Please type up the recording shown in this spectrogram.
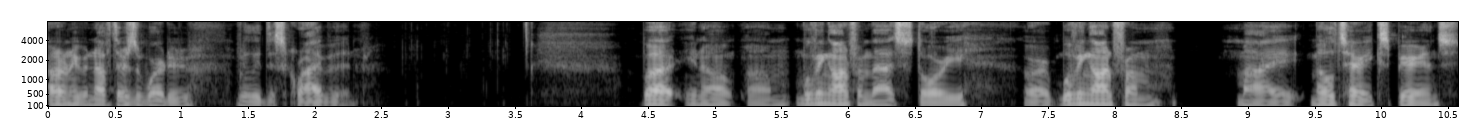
i don't even know if there's a word to really describe it but you know, um, moving on from that story, or moving on from my military experience,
